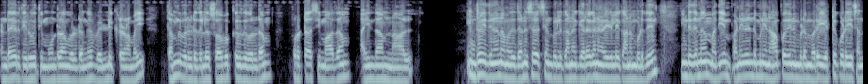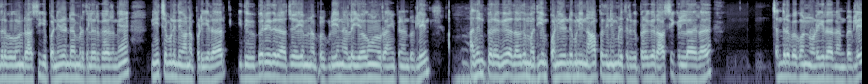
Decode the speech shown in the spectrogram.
ரெண்டாயிரத்தி இருபத்தி மூன்றாம் வருடங்க வெள்ளிக்கிழமை தமிழ் வருடத்தில் சோபக்கிருது வருடம் புரட்டாசி மாதம் ஐந்தாம் நாள். இன்றைய தினம் நமது தனுசு ராசி என்பதற்கான கிரக நிலைகளை காணும் பொழுது இன்று தினம் மதியம் பன்னிரெண்டு மணி நாற்பது நிமிடம் வரை எட்டுக்குடைய சந்திர பகவான் ராசிக்கு பன்னிரெண்டாம் இடத்துல இருக்கிறாருங்க. நீச்சமடைந்து காணப்படுகிறார். இது விபரீத ராஜயோகம் எனப்படக்கூடிய நல்ல யோகமான ஒரு அமைப்பு நண்பர்களே. அதன் பிறகு அதாவது மதியம் பன்னிரெண்டு மணி நாற்பது நிமிடத்திற்கு பிறகு ராசிக்குள்ளார சந்திர பகவான் நுழைகிறார் நண்பர்களே.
